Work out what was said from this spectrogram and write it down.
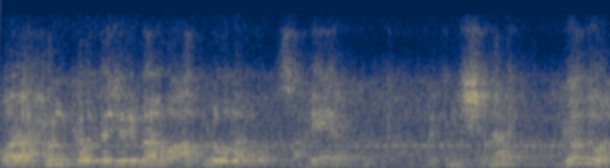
وحنكة وتجربة وعقل وغيره صحيح. لكن الشباب جدوى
